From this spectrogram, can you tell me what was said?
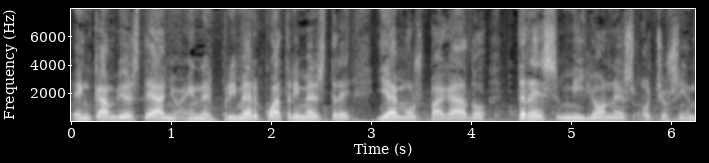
En cambio, este año, en el primer cuatrimestre, ya hemos pagado 3.800.000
